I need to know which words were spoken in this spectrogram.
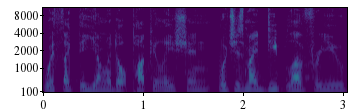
with like the young adult population, which is my deep love for you,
